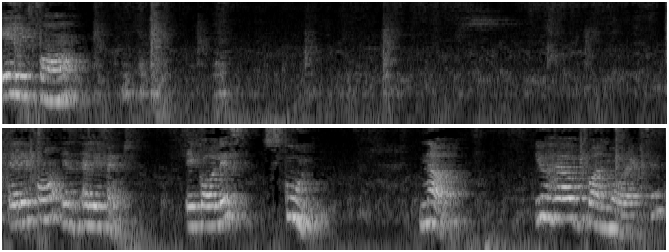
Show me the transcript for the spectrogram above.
elephant Elephant is elephant. École is school. Now, you have one more accent.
